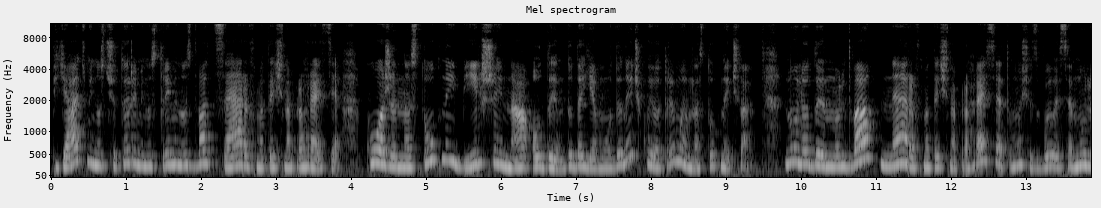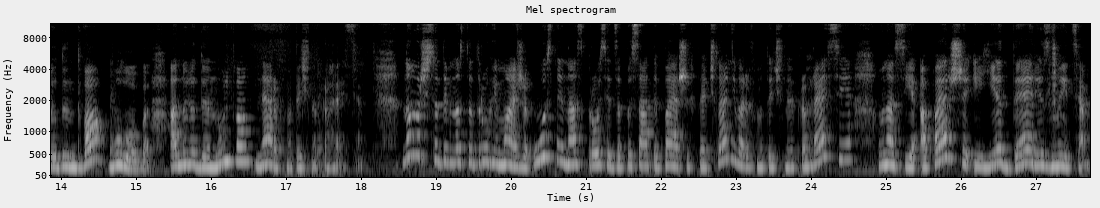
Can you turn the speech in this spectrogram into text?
5 мінус 4 мінус 3 мінус 2 це арифметична прогресія. Кожен наступний більший на 1. Додаємо одиничку і отримуємо наступний член. 0,102 не арифметична прогресія, тому що збилися 0,1,2 було би, а 0,1,02 не арифметична прогресія. Номер 692 майже усний. Нас просять записати перших 5 членів арифметичної прогресії. У нас є А перше і є Д різниця.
